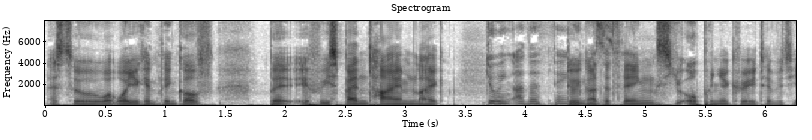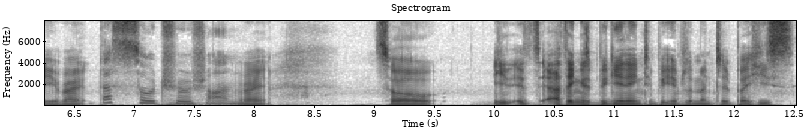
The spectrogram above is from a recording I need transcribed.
as to what what you can think of. But if we spend time like doing other things. doing other things, you open your creativity, right? That's so true, Sean. right? So, he, it's I think it's beginning to be implemented, but he's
